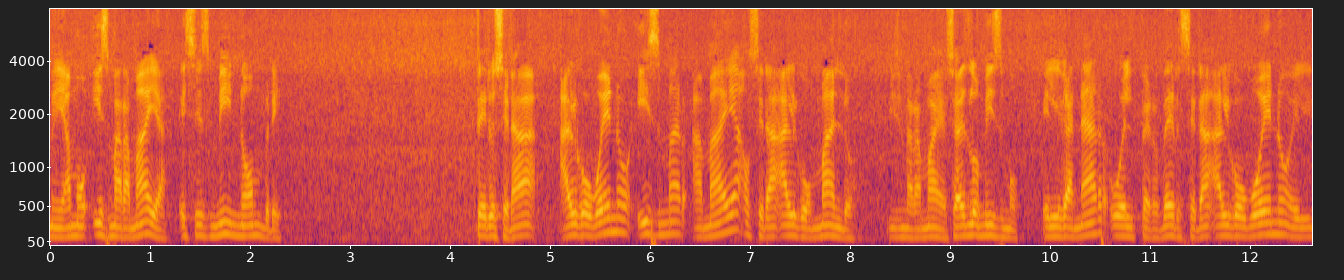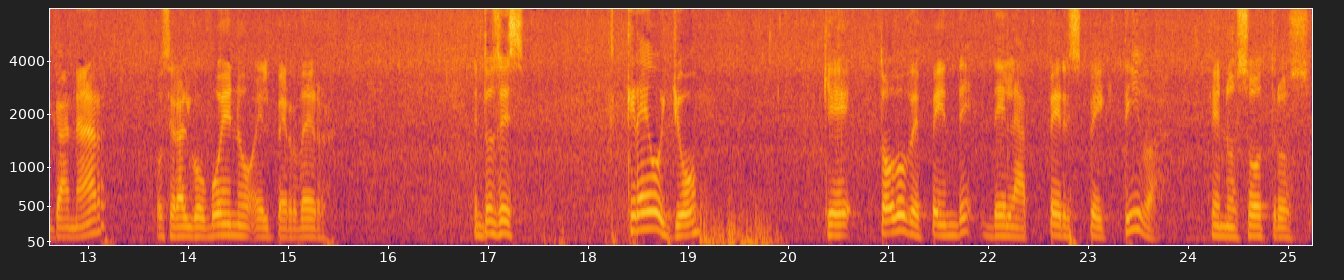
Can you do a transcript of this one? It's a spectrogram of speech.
me llamo Ismar Amaya, ese es mi nombre. Pero será algo bueno Ismar Amaya o será algo malo Ismar Amaya? O sea, es lo mismo, el ganar o el perder. ¿Será algo bueno el ganar o será algo bueno el perder? Entonces, creo yo que todo depende de la perspectiva que nosotros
